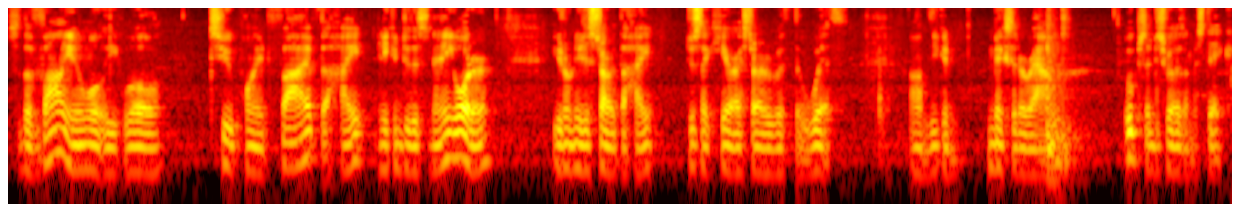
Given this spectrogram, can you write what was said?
So the volume will equal 2.5, the height, and you can do this in any order. You don't need to start with the height, just like here I started with the width. Um, you can mix it around. Oops, I just realized a mistake.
